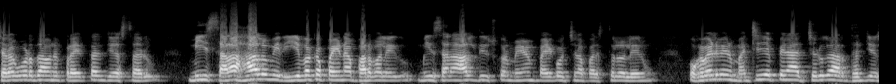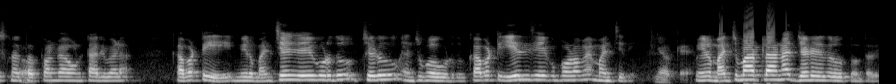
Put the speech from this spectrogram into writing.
చెడగొడదామని ప్రయత్నం చేస్తారు. మీ సలహాలు మీరు ఇవ్వకపోయినా పర్వాలేదు. మీ సలహాలు తీసుకొని మేమేం పైకి వచ్చిన పరిస్థితిలో లేను. ఒకవేళ మీరు మంచి చెప్పినా చెడుగా అర్థం చేసుకునే తత్వంగా ఉంటారు ఇవాళ. కాబట్టి మీరు మంచి చేయకూడదు చెడు ఎంచుకోకూడదు. కాబట్టి ఏది చేయకపోవడమే మంచిది. ఓకే. మీరు మంచి మాట్లాడినా చెడు ఎదురవుతుంటుంది.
